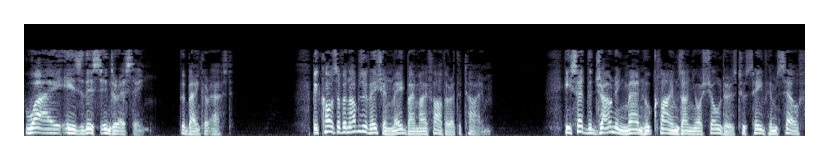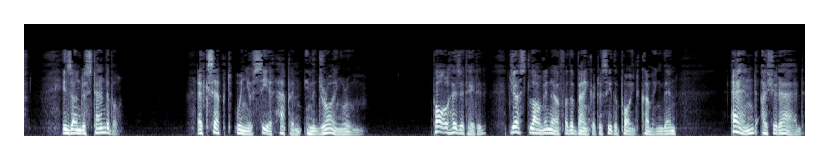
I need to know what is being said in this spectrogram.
"'Why is this interesting?' the banker asked. "'Because of an observation made by my father at the time. He said the drowning man who climbs on your shoulders to save himself is understandable, except when you see it happen in the drawing-room. Paul hesitated, just long enough for the banker to see the point coming, then, and, I should add,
